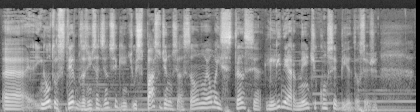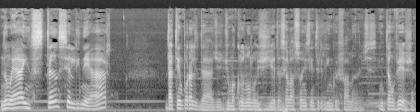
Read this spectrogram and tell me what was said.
é, em outros termos, a gente está dizendo o seguinte: o espaço de enunciação não é uma instância linearmente concebida, ou seja, não é a instância linear da temporalidade, de uma cronologia das relações entre língua e falantes. Então veja,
